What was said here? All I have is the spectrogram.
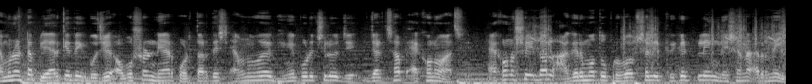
এমন একটা প্লেয়ারকে দেখব যে অবসর নেওয়ার পর তার দেশ এমনভাবে ভেঙে পড়েছিল যে যার ছাপ এখনও আছে। এখনও সেই দল আগের মতো প্রভাবশালী ক্রিকেট প্লেয়িং নেশন আর নেই।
